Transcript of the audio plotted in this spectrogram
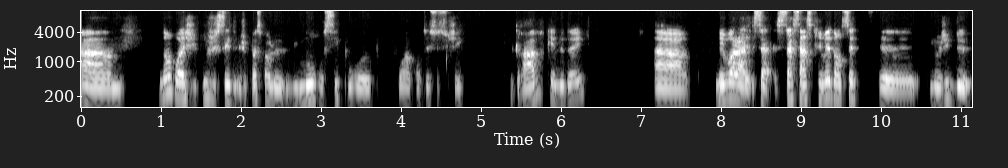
Euh, donc, ouais, du coup, je, passe par l'humour aussi pour, euh, pour raconter ce sujet grave qu'est le deuil. Euh, mais voilà, ça, ça s'inscrivait dans cette euh, logique de,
